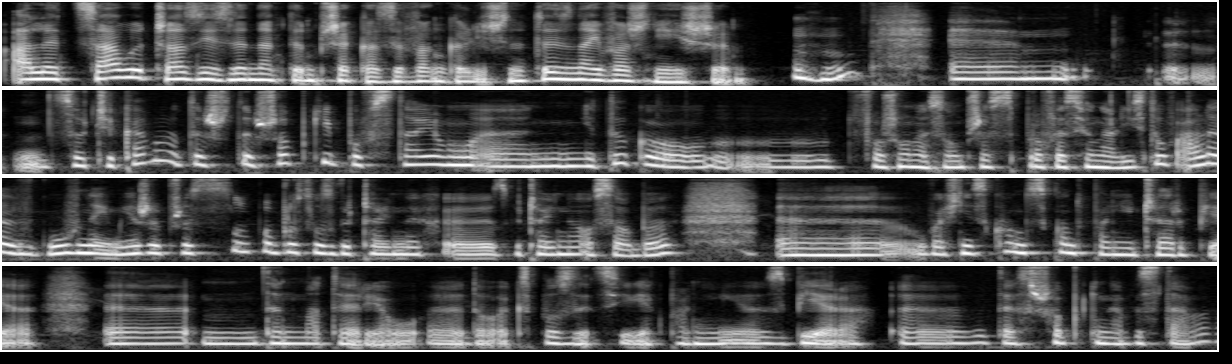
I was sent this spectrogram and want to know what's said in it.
ale cały czas jest jednak ten przekaz ewangeliczny. To jest najważniejsze. Mhm. Co ciekawe, też te szopki powstają e, nie tylko e, tworzone są przez profesjonalistów, ale w głównej mierze przez po prostu zwyczajnych, e, zwyczajne osoby. Właśnie skąd, skąd pani czerpie ten materiał do ekspozycji, jak pani zbiera te szopki na wystawę?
